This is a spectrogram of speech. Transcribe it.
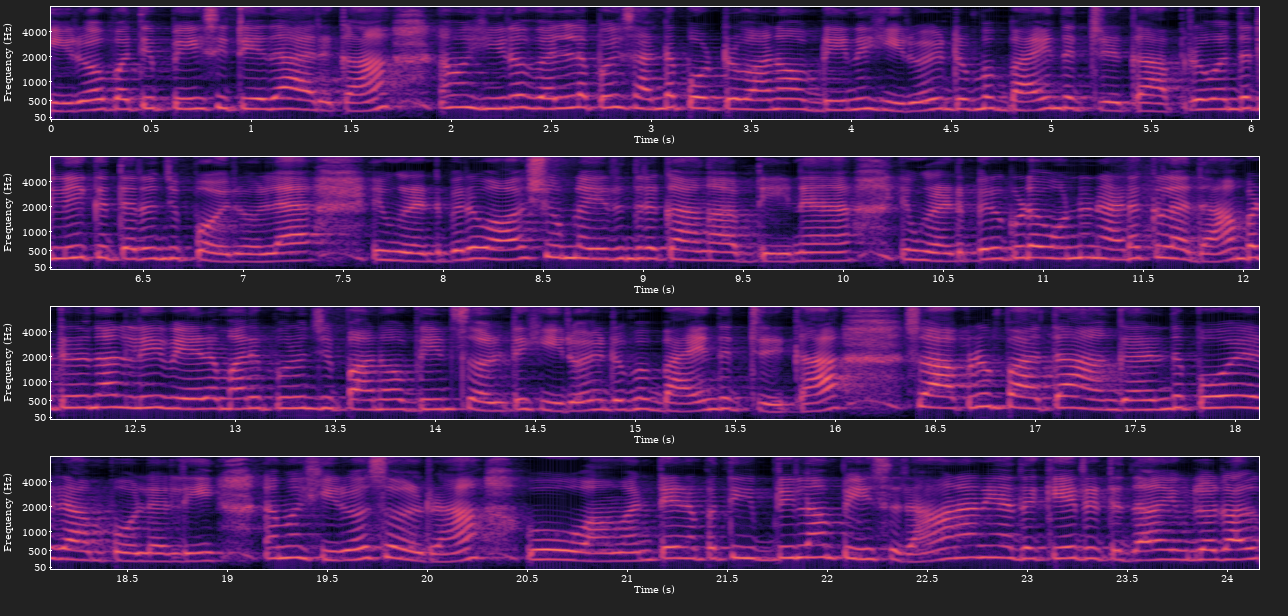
ஹீரோ பற்றி பேசிகிட்டே தான் இருக்கான். நம்ம ஹீரோ வெளில போய் சண்டை போட்டுருவானோ அப்படின்னு ஹீரோயின் ரொம்ப பயந்துட்டு இருக்கா. அப்புறம் வந்து லீக்கு தெரிஞ்சு போயிடும்ல இவங்க ரெண்டு பேரும் வாஷ்ரூமில் இருந்திருக்காங்க அப்படின்னு. இவங்க ரெண்டு பேரும் கூட ஒன்றும் நடக்கல தான். பட் இருந்தாலும் லீ வேறு மாதிரி புரிஞ்சுப்பானோ அப்படின்னு அப்படின்னு சொல்லிட்டு ஹீரோயின் ரொம்ப பயந்துட்டு இருக்கா ஸோ அப்புறம் பார்த்தா அங்கேருந்து போயிடுறான் போல லீ. நம்ம ஹீரோ சொல்கிறான் ஓ அவன் வந்துட்டு என்னை பற்றி இப்படிலாம் பேசுகிறான் ஆனால் நீ அதை கேட்டுட்டு தான் இவ்வளோ நாள்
